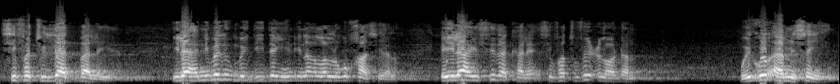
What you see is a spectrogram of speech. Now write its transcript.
sifatu daat baa la yidhaha ilaahnimada unbay diidan yihiin in alla lagu khaas yeelo ee ilaahay sida kale sifatu ficil oo dhan way u aaminsan yihiin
